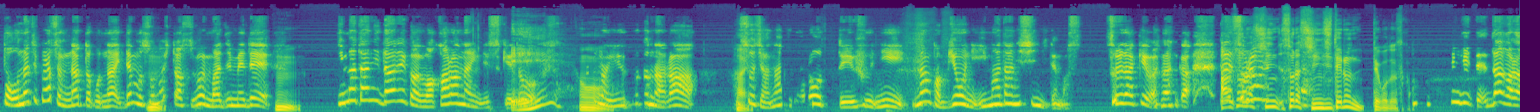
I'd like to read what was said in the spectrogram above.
と同じクラスになったことない。でもその人はすごい真面目で、い、ま、だに誰かわからないんですけど、えー、今言うことなら、嘘じゃないだろうっていうふうに、なんか妙にいまだに信じてます。それだけはなんか、あそれはそれは信じてるってことですか？信じて、だから、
